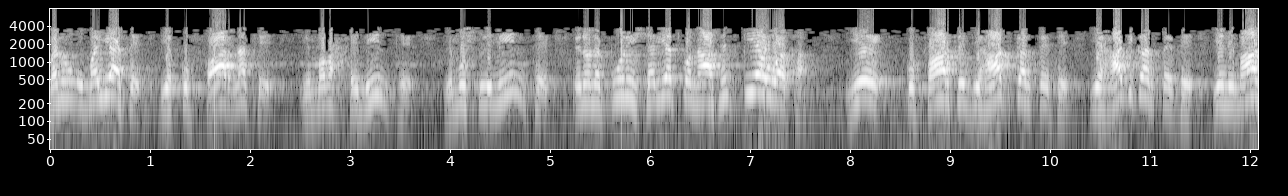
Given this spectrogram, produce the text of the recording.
بنو امیہ سے، یہ کفار نہ تھے، یہ موحدین تھے، یہ مسلمین تھے۔ انہوں نے پوری شریعت کو نافذ کیا ہوا تھا۔ یہ کفار سے جہاد کرتے تھے، یہ حج کرتے تھے، یہ نماز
